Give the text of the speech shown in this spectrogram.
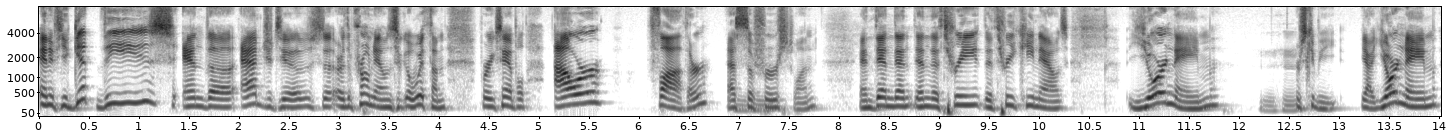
And if you get these and the adjectives uh, or the pronouns that go with them, for example, our Father, that's the mm-hmm. first one, and then then then the three the three key nouns, your name, mm-hmm. or excuse me, yeah, your name,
